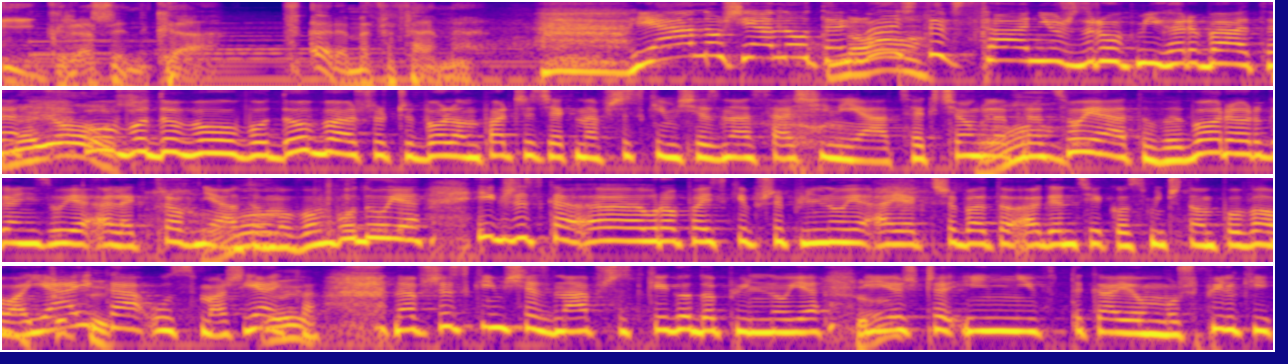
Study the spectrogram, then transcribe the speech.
i Grażynka w RMFFM. Janusz, Janutek, No. weź ty wstań już, zrób mi herbatę. No już. Ubudubu, aż oczy bolą patrzeć, jak na wszystkim się zna Sasin Jacek. Ciągle pracuje, a tu wybory organizuje, elektrownię atomową buduje, igrzyska e, europejskie przypilnuje, a jak trzeba, to agencję kosmiczną powoła. Jajka usmaż, jajka. Na wszystkim się zna, wszystkiego dopilnuje i jeszcze inni wtykają mu szpilki.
